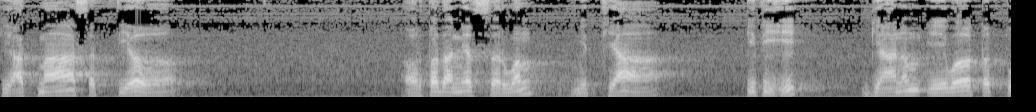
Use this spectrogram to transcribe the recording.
कि आत्मा सत्य। और तद अन्य सर्वम मिथ्या इति ज्ञानम एव तत्व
